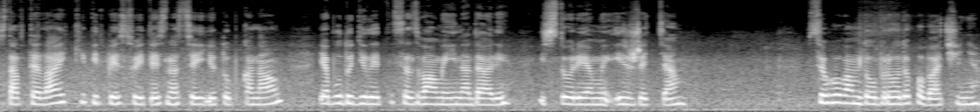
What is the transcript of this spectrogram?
ставте лайки, підписуйтесь на цей YouTube канал. Я буду ділитися з вами і надалі історіями із життя. Всього вам доброго, до побачення.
